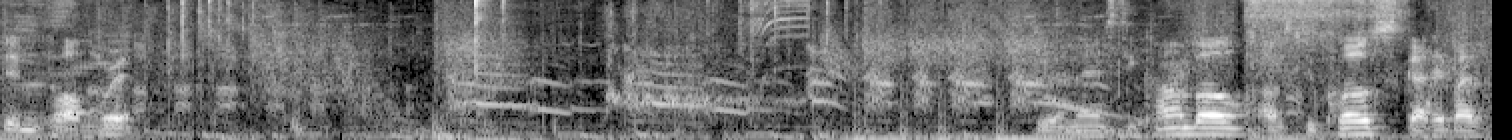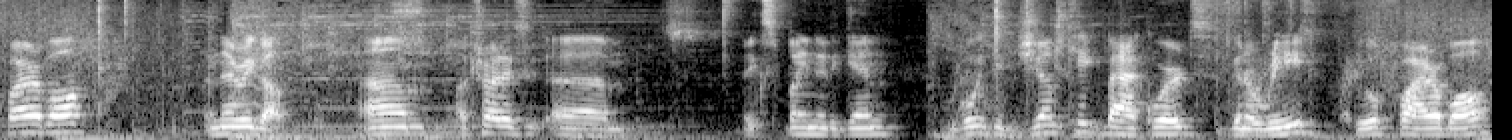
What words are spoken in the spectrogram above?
Didn't fall for it. Do a nasty combo. I was too close, got hit by the fireball. And there we go. Um, I'll try to um, explain it again. I'm going to jump kick backwards. I'm going to read, do a fireball.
